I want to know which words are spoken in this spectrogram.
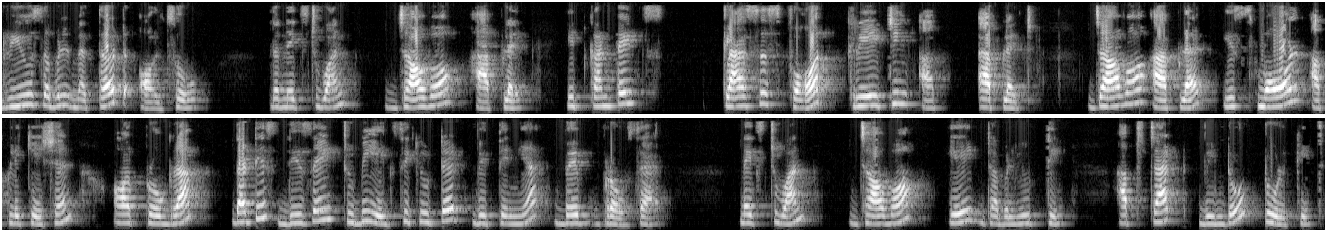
reusable method also. The next one Java applet. It contains classes for creating app, applet. Java applet is small application or program that is designed to be executed within a web browser. Next one Java AWT Abstract Window Toolkit.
